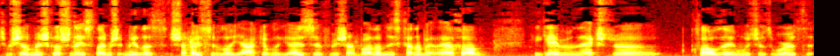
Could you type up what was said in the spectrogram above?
Mishkal Shalei Shemilas Lo Yaakov Lo Yosef Be'elechav. He gave him the extra clothing which is worth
